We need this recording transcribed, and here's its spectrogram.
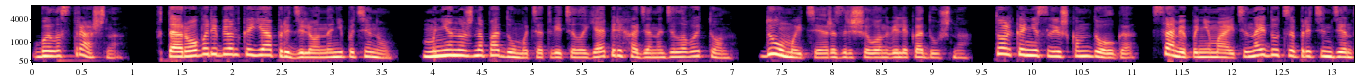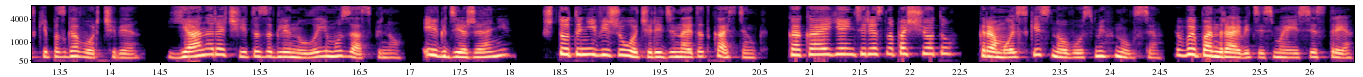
было страшно. Второго ребенка я определенно не потяну. «Мне нужно подумать», — ответила я, переходя на деловой тон. «Думайте», — разрешил он великодушно. «Только не слишком долго. Сами понимаете, найдутся претендентки позговорчивее». Я нарочито заглянула ему за спину. «И где же они?» «Что-то не вижу очереди на этот кастинг. Какая я, интересна, по счету?» Крамольский снова усмехнулся. «Вы понравитесь моей сестре».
